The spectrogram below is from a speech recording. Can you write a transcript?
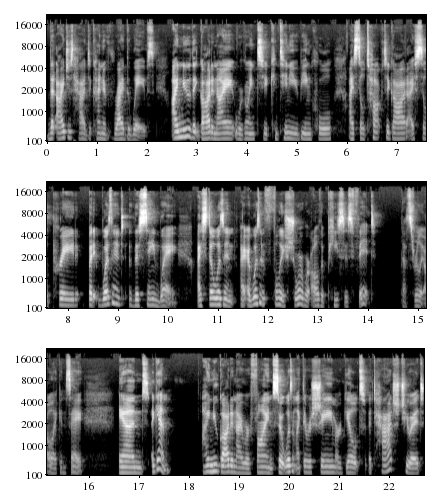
that I just had to kind of ride the waves. I knew that God and I were going to continue being cool. I still talked to God, I still prayed, but it wasn't the same way. I still wasn't I, I wasn't fully sure where all the pieces fit. That's really all I can say. And again, I knew God and I were fine, so it wasn't like there was shame or guilt attached to it.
